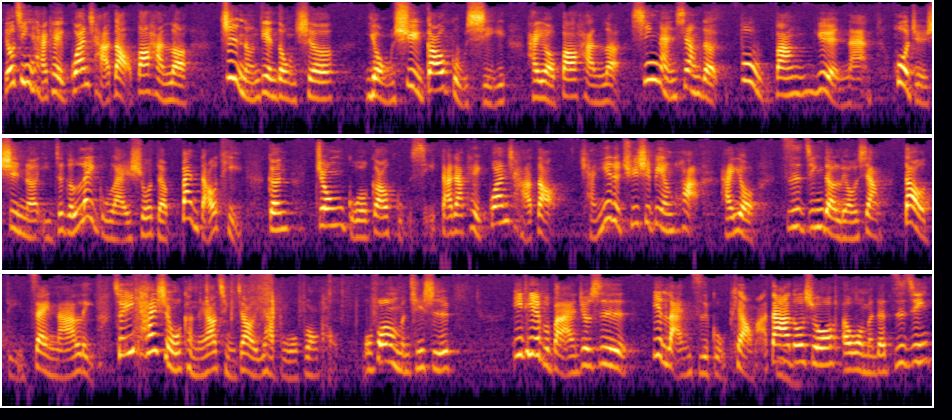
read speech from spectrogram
尤其你还可以观察到，包含了智能电动车。永续高股息，还有包含了新南向的富邦越南，或者是呢以这个类股来说的半导体跟中国高股息，大家可以观察到产业的趋势变化，还有资金的流向到底在哪里。所以一开始我可能要请教一下柏锋，好，柏锋，我们其实 ETF 本来就是一篮子股票嘛，大家都说呃我们的资金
